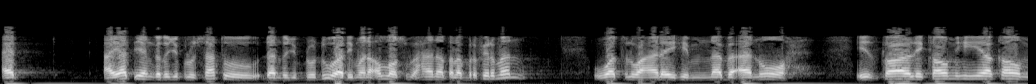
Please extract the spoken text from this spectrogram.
ayat ayat yang ke-71 dan 72 di mana Allah Subhanahu wa taala berfirman watlu alaihim naba'a nuh إذ قال لقومه يا قوم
